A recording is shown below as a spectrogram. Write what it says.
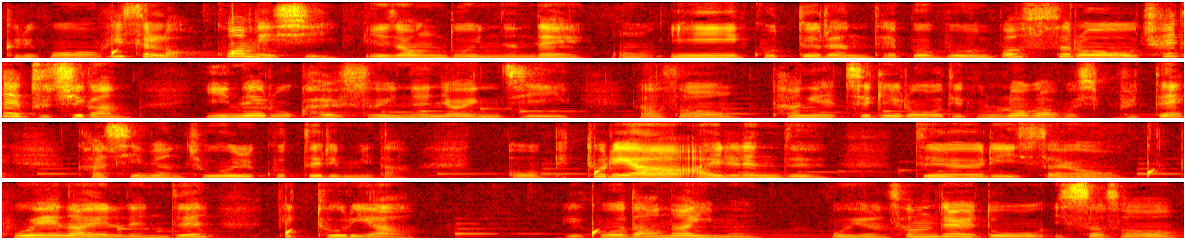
그리고 휘슬러, 코아미시 이 정도 있는데 어, 이 곳들은 대부분 버스로 최대 2시간 이내로 갈 수 있는 여행지라서 당일치기로 어디 놀러 가고 싶을 때 가시면 좋을 곳들입니다. 어, 빅토리아 아일랜드들이 있어요. 보엔 아일랜드, 빅토리아, 그리고 나나이모 뭐 이런 섬들도 있어서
